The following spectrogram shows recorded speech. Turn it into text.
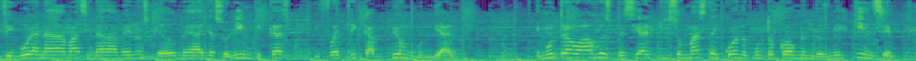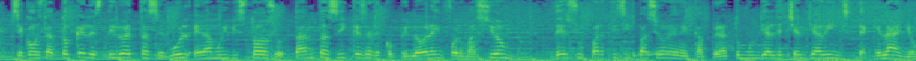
figura nada más y nada menos que dos medallas olímpicas y fue tricampeón mundial. En un trabajo especial que hizo MásTaekwondo.com en 2015, se constató que el estilo de Tasegul era muy vistoso, tanto así que se recopiló la información de su participación en el Campeonato Mundial de Chelyabinsk de aquel año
